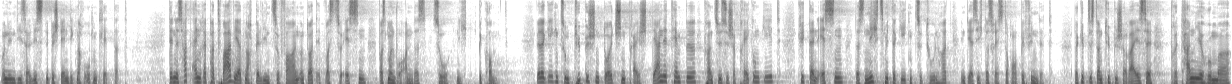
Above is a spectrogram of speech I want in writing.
und in dieser Liste beständig nach oben klettert. Denn es hat einen Repertoirewert, nach Berlin zu fahren und dort etwas zu essen, was man woanders so nicht bekommt. Wer dagegen zum typischen deutschen Drei-Sterne-Tempel französischer Prägung geht, kriegt ein Essen, das nichts mit der Gegend zu tun hat, in der sich das Restaurant befindet. Da gibt es dann typischerweise Bretagne-Hummer,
